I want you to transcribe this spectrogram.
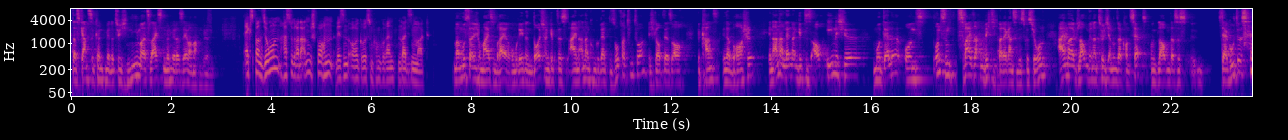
Das Ganze könnten wir natürlich niemals leisten, wenn wir das selber machen würden. Expansion hast du gerade angesprochen. Wer sind eure größten Konkurrenten bei diesem Markt? Man muss da nicht um heißen Brei herumreden. In Deutschland gibt es einen anderen Konkurrenten, Sofa-Tutor. Ich glaube, der ist auch bekannt in der Branche. In anderen Ländern gibt es auch ähnliche Modelle. Und uns sind zwei Sachen wichtig bei der ganzen Diskussion. Einmal glauben wir natürlich an unser Konzept und glauben, dass es sehr gut ist.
